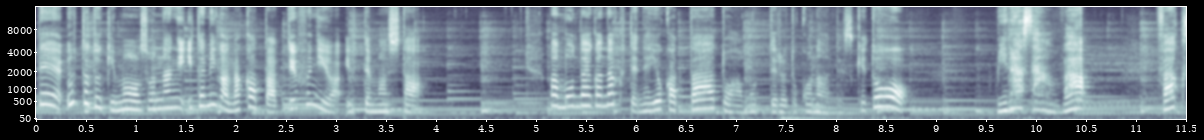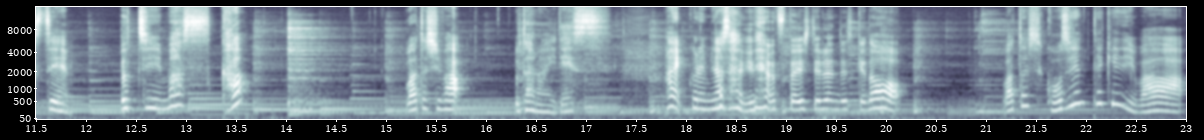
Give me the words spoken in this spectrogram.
で打った時もそんなに痛みがなかったっていうふうには言ってました。まあ、問題がなくてね良かったとは思ってるとこなんですけど皆さんはワクチン打ちますか？私は打たないです。はいこれ皆さんにね お伝えしてるんですけど私個人的には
